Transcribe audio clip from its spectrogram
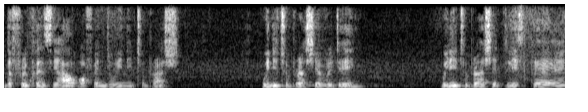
the frequency. How often do we need to brush? We need to brush every day. We need to brush at least uh,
